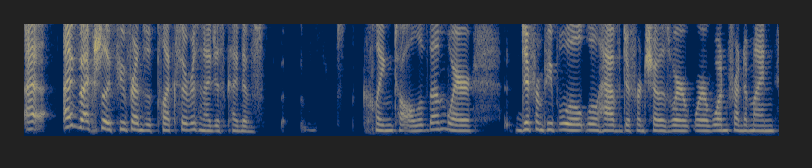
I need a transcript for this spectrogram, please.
I, I've actually a few friends with Plex service, and I just kind of cling to all of them where different people will, will have different shows where where one friend of mine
